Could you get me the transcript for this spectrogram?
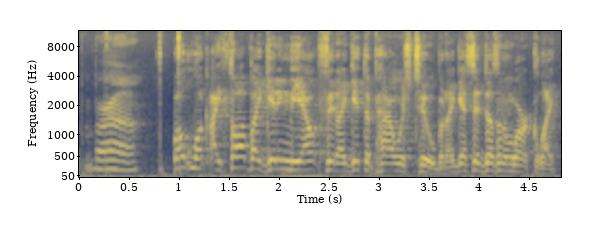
Bruh. Well, look, I thought by getting the outfit I get the powers too, but I guess it doesn't work like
